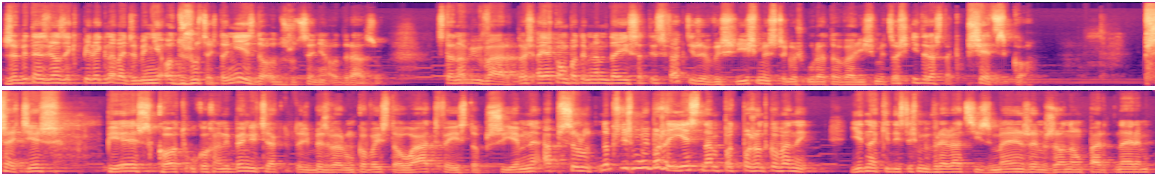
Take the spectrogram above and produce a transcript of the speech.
żeby ten związek pielęgnować, żeby nie odrzucać. To nie jest do odrzucenia od razu. Stanowi wartość, a jaką potem nam daje satysfakcję, że wyszliśmy, z czegoś uratowaliśmy coś i teraz tak, psiecko. Przecież pies, kot ukochany będzie cię akceptować bezwarunkowo, jest to łatwe, jest to przyjemne, absolutnie. No przecież mój Boże, jest nam podporządkowany. Jednak kiedy jesteśmy w relacji z mężem, żoną, partnerem,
